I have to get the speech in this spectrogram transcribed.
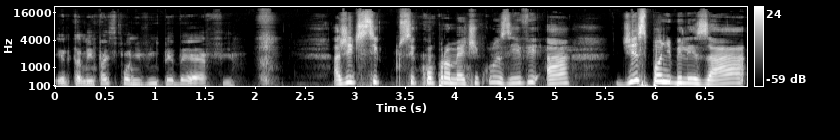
ele também está disponível em PDF. A gente se, se compromete, inclusive, a disponibilizar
